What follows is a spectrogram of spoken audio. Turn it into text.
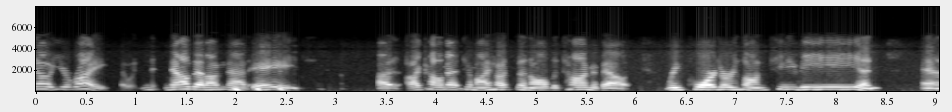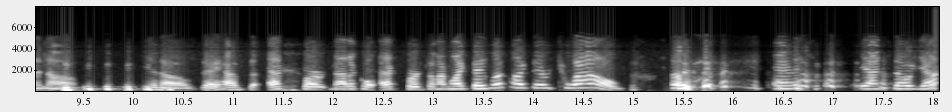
No, you're right. Now that I'm that age, I, I comment to my husband all the time about reporters on TV and and uh, you know they have the expert medical experts, and I'm like, they look like they're 12. and and so yeah,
